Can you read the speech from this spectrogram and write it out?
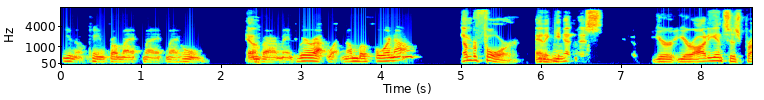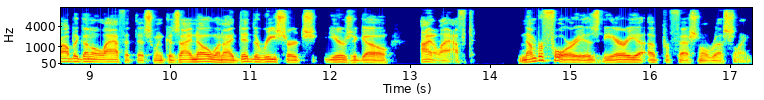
you know, came from my my my home Yeah. environment. We're at what number four now? Number four, and Mhm. again, this your your audience is probably going to laugh at this one because I know when I did the research years ago, I laughed. Number four is the area of professional wrestling.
